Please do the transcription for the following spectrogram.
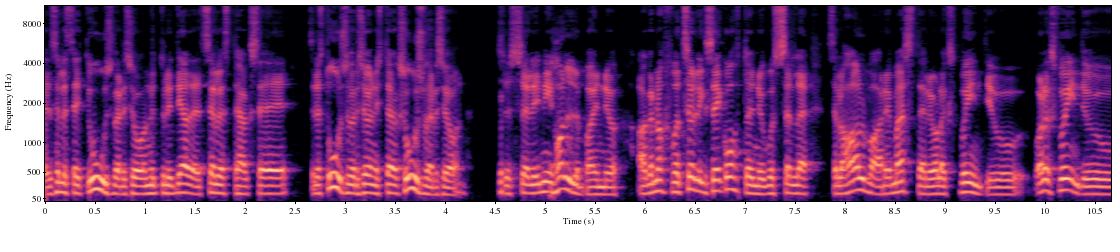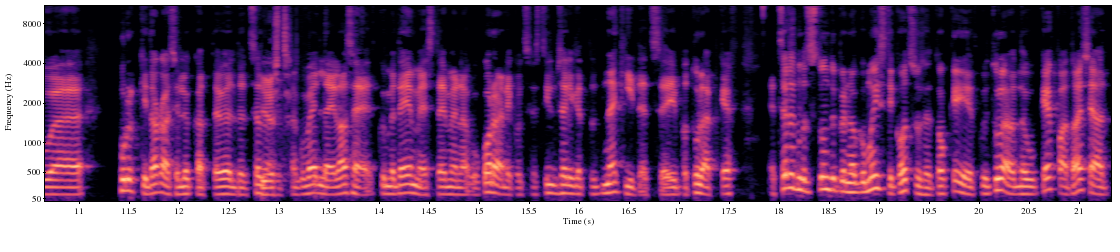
ja sellest tehti uus versioon, nüüd tuli teade, et sellest tehakse, sellest uusversioonist tehakse uus versioon sest see oli nii halb, on ju, aga noh, vot see oligi see koht, on ju, kus selle, selle halva remaster'i oleks võinud ju, oleks võinud ju äh, purki tagasi lükata ja öelda, et seda Just. nagu välja ei lase, et kui me teeme, siis teeme nagu korralikult, sest ilmselgelt nad nägid, et see juba tuleb kehv. et selles mõttes tundub ju nagu mõistlik otsus, et okei okay,, et kui tulevad nagu kehvad asjad,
